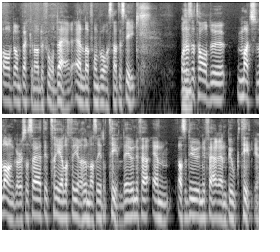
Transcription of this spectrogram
Av de böckerna du får där eller från vår statistik. Och Mm. sen så tar du much longer så säg att det är 300 eller 400 sidor till. Det är ungefär en, alltså det är ungefär en bok till ju.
